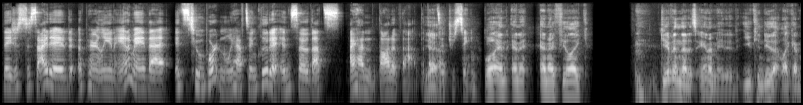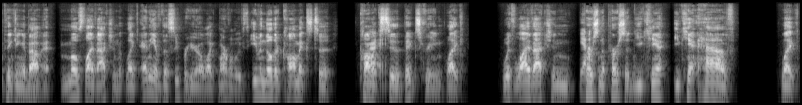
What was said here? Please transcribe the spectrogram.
they just decided apparently in anime that it's too important we have to include it and so that's I hadn't thought of that but that's interesting. Well, and and it, and I feel like, given that it's animated, you can do that. Like I'm thinking about most live action, like any of the superhero like Marvel movies, even though they're comics to comics Right. to the big screen, like with live action Yeah. person to person, you can't you can't have like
